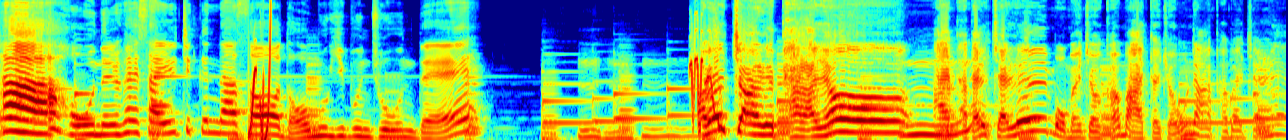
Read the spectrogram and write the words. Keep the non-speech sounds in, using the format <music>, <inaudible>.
아 오늘 회사 일찍 끝나서 너무 기분 좋은데 알파벳 젤리 팔아요. 음. 알파벳 젤리 몸에 좋고 맛도 좋은 알파벳 젤리.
